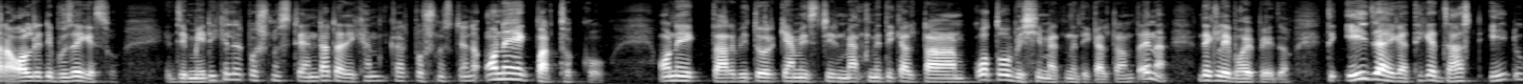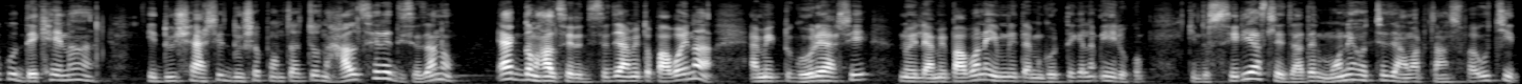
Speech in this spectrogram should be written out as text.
তারা অলরেডি বুঝে গেছো যে মেডিকেলের প্রশ্ন স্ট্যান্ডার্ড আর এখানকার প্রশ্ন স্ট্যান্ডার্ড অনেক পার্থক্য। অনেক তার ভিতর কেমিস্ট্রির ম্যাথমেটিক্যাল টার্ম কত বেশি ম্যাথমেটিক্যাল টার্ম তাই না? দেখলেই ভয় পেয়ে যাও। তো এই জায়গা থেকে জাস্ট এইটুকু দেখে না, এই দুইশো আশি, দুইশো পঞ্চাশ জন হাল ছেড়ে দিছে, জানো? একদম হাল ছেড়ে দিছে যে আমি তো পাবোই না, আমি একটু ঘুরে আসি, নইলে আমি পাবো না, এমনিতে আমি ঘুরতে গেলাম, এইরকম। কিন্তু সিরিয়াসলি যাদের মনে হচ্ছে যে আমার পাওয়া উচিত,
